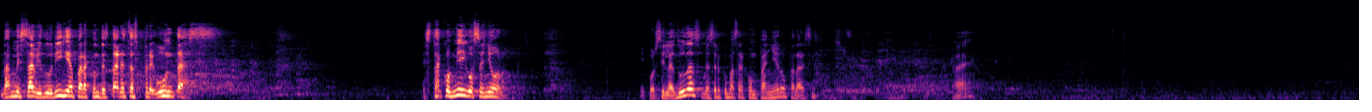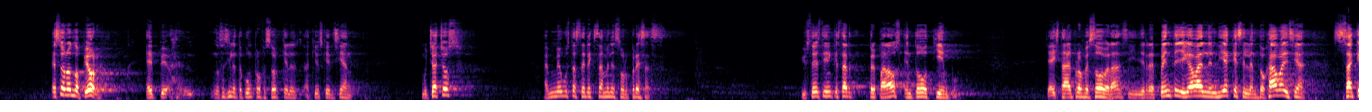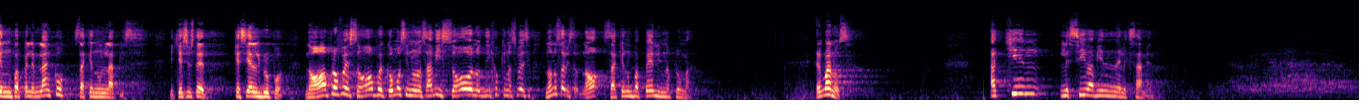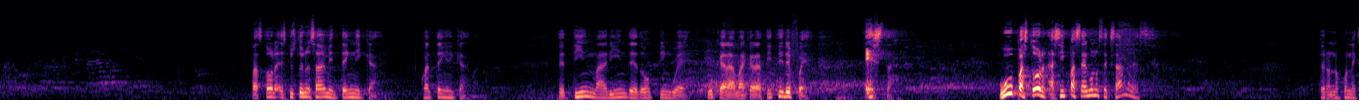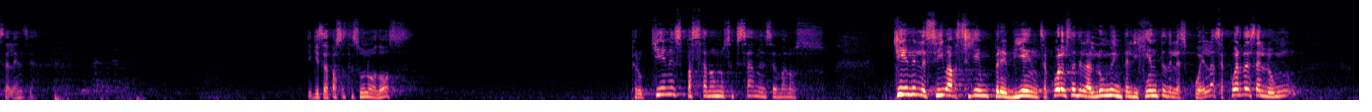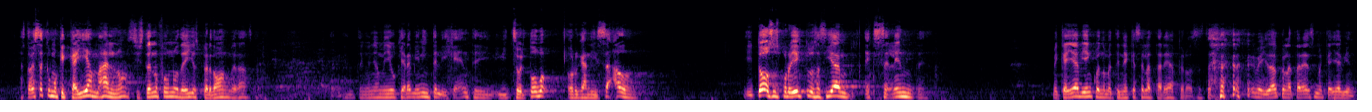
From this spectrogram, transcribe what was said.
Dame sabiduría para contestar estas preguntas. Está conmigo, Señor. Y por si las dudas, me acerco más al compañero para decir. ¿Ah? Eso no es lo peor. No sé si le tocó un profesor que aquellos que decían, muchachos, a mí me gusta hacer exámenes sorpresas. Y ustedes tienen que estar preparados en todo tiempo. Y ahí estaba el profesor, ¿verdad? Si de repente llegaba en el día que se le antojaba, decía, saquen un papel en blanco, saquen un lápiz. ¿Y qué hace usted? ¿Qué hacía el grupo? No, profesor, pues como si no nos avisó, nos dijo que nos iba a decir. No nos avisó. No, saquen un papel y una pluma. Hermanos, ¿A quién les iba bien en el examen? Pastor, es que usted no sabe mi técnica. ¿Cuál técnica, hermano? De Tin Marín de Doping, güey. Titire fue. Esta. Uh, pastor, así pasé algunos exámenes. Pero no con excelencia. Y quizás pasaste uno o dos. Pero ¿quiénes pasaron los exámenes, hermanos? ¿Quiénes les iba siempre bien? ¿Se acuerda usted del alumno inteligente de la escuela? ¿Se acuerda de ese alumno? Hasta a veces como que caía mal, ¿no? Si usted no fue uno de ellos, perdón, ¿verdad? Tengo un amigo que era bien inteligente y, sobre todo organizado. Y todos sus proyectos los hacían excelente. Me caía bien cuando me tenía que hacer la tarea, pero me ayudaba con la tarea, eso me caía bien.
